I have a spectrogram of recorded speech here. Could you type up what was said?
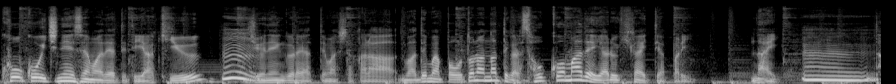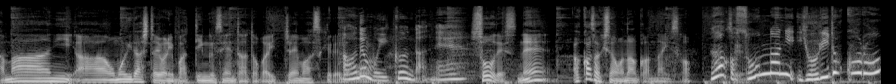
高校1年生までやってて野球、うん。10年ぐらいやってましたから、まあ、でもやっぱ大人になってからそこまでやる機会ってやっぱりない。うん。たまにあー思い出したようにバッティングセンターとか行っちゃいますけれども。あでも行くんだね。そうですね。赤崎さんは何かないですか？なんかそんなによりどころ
